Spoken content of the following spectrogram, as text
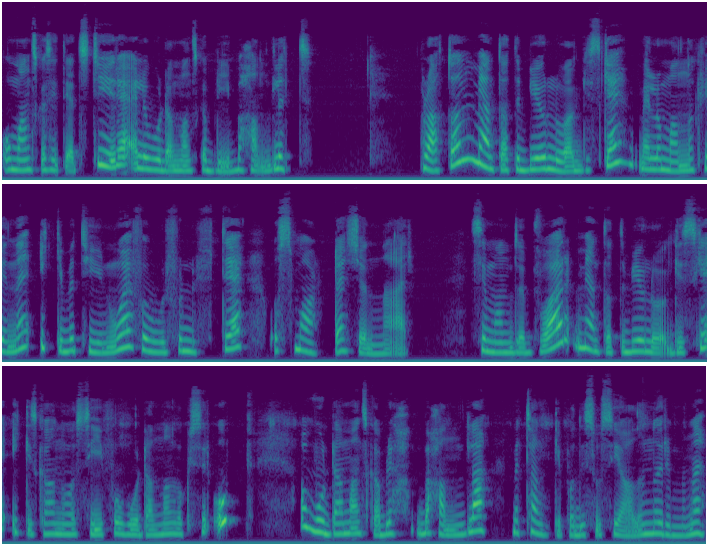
om man skal sitte i et styre eller hvordan man skal bli behandlet. Platon mente at det biologiske mellom mann og kvinne ikke betyr noe for hvor fornuftige og smarte kjønnene er. Simone de Beauvoir mente at det biologiske ikke skal ha noe å si for hvordan man vokser opp, og hvordan man skal bli behandla med tanke på de sosiale normene.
